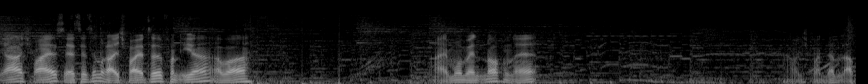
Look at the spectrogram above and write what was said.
Ja, ich weiß, er ist jetzt in Reichweite von ihr, aber ein Moment noch, ne? Ja, ich mal Level ab.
